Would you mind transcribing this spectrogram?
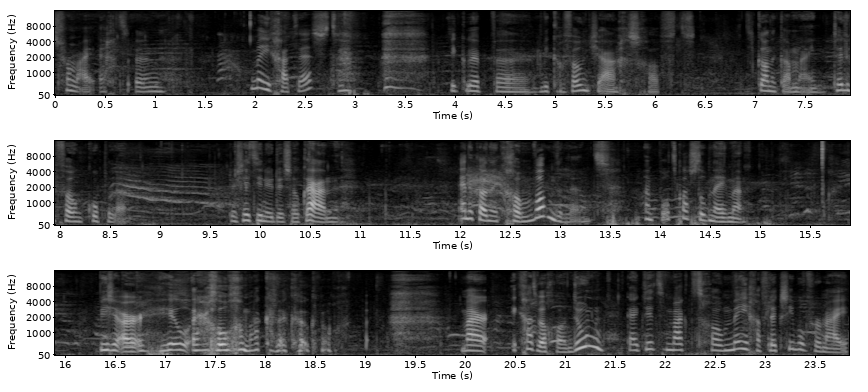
Is voor mij echt een megatest. Ik heb eh, een microfoontje aangeschaft. Dat kan ik aan mijn telefoon koppelen. Daar zit hij nu dus ook aan. En dan kan ik gewoon wandelend een podcast opnemen. Bizar, heel erg ongemakkelijk ook nog. Maar ik ga het wel gewoon doen. Kijk, dit maakt het gewoon mega flexibel voor mij.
